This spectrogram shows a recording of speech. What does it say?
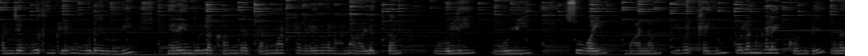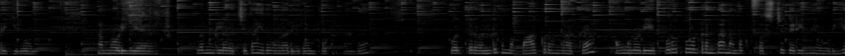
பஞ்சபூதங்களையும் ஊடுருவி நிறைந்துள்ள காந்த தன்மாற்ற விளைவுகளான அழுத்தம் ஒளி ஒளி சுவை மனம் இவற்றையும் புலன்களை கொண்டு உணர்கிறோம். நம்மளுடைய புலன்களை வச்சு தான் இதை உணர்கிறோம் போட்டிருக்காங்க. ஒருத்தர் வந்து நம்ம பார்க்குறோம்னாக்க அவங்களுடைய புறத்தோற்றம் தான் நமக்கு ஃபஸ்ட்டு தெரியுமே ஒழிய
